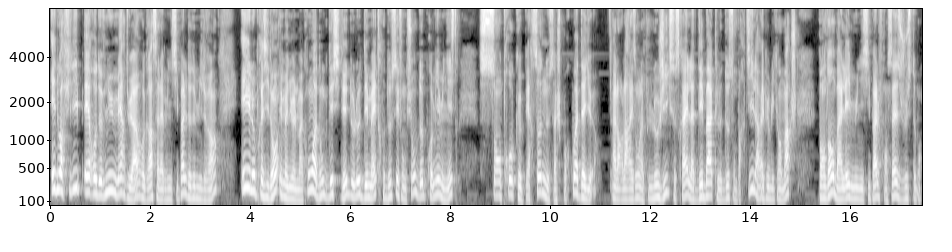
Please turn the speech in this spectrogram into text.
Édouard Philippe est redevenu maire du Havre grâce à la municipale de 2020, et le président Emmanuel Macron a donc décidé de le démettre de ses fonctions de Premier ministre, sans trop que personne ne sache pourquoi d'ailleurs. Alors la raison la plus logique, ce serait la débâcle de son parti, La République En Marche, pendant bah, les municipales françaises justement.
